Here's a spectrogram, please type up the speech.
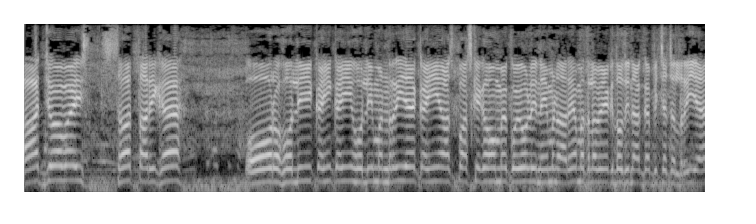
आज जो है भाई सात तारीख है और होली, कहीं कहीं होली मन रही है, कहीं आसपास के गाँव में कोई होली नहीं मना रहा मतलब एक दो दिन आगे पीछे चल रही है।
